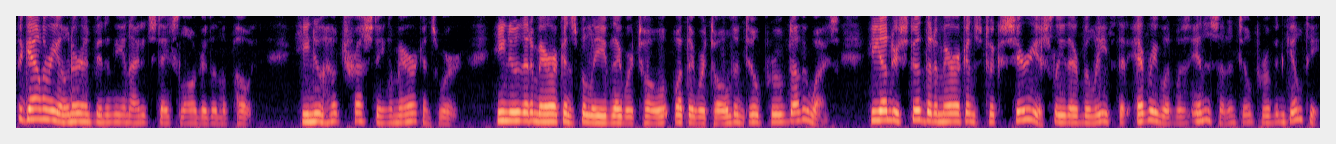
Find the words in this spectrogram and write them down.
The gallery owner had been in the United States longer than the poet. He knew how trusting Americans were. He knew that Americans believed they were told what they were told until proved otherwise. He understood that Americans took seriously their belief that everyone was innocent until proven guilty.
